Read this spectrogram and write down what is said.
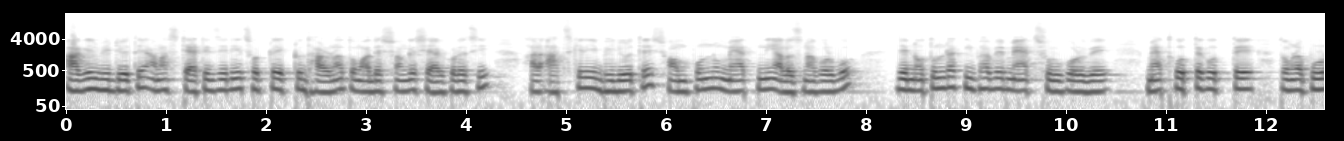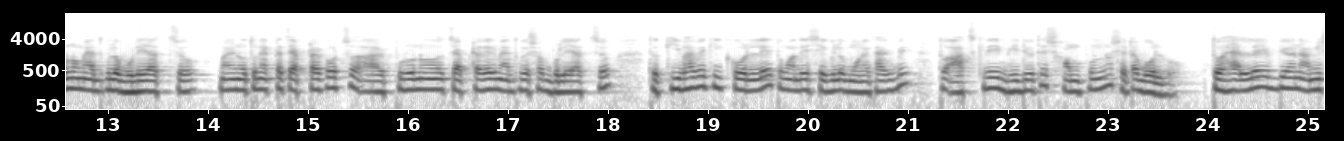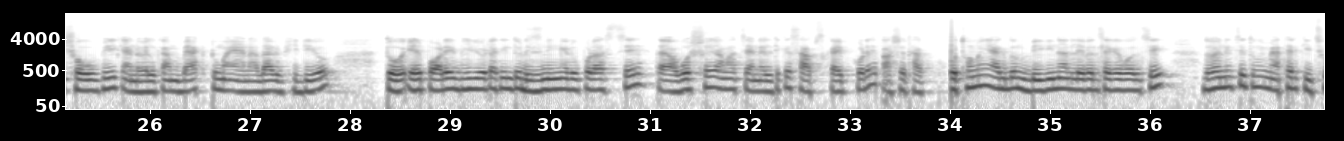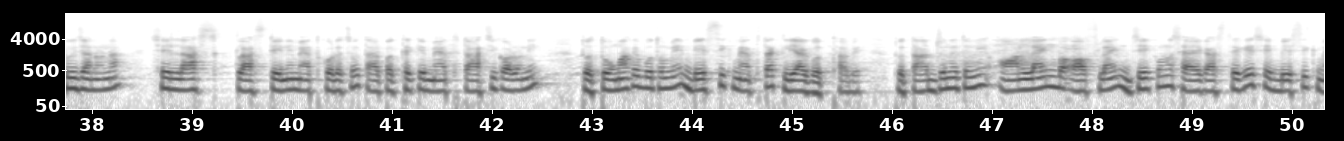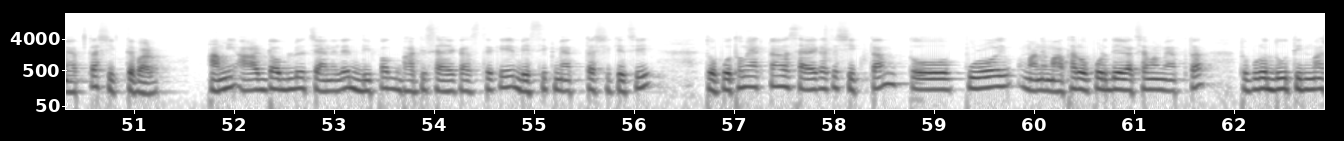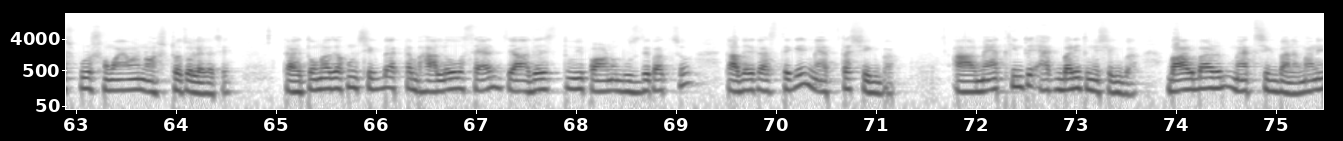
আগের ভিডিওতে আমার স্ট্র্যাটেজি নিয়ে ছোট্ট একটু ধারণা তোমাদের সঙ্গে শেয়ার করেছি। আর আজকের এই ভিডিওতে সম্পূর্ণ ম্যাথ নিয়ে আলোচনা করব, যে নতুনরা কীভাবে ম্যাথ শুরু করবে। ম্যাথ করতে করতে তোমরা পুরনো ম্যাথগুলো ভুলে যাচ্ছ মানে নতুন একটা চ্যাপ্টার করছ আর পুরনো চ্যাপ্টারের ম্যাথগুলো সব ভুলে যাচ্ছ। তো কীভাবে কি করলে তোমাদের সেগুলো মনে থাকবে? তো আজকের এই ভিডিওতে সম্পূর্ণ সেটা বলব। তো হ্যালো এভরিওয়ান, আমি Souvik and welcome back to my another video তো এর পরের ভিডিওটা কিন্তু রিজনিংয়ের উপর আসছে, তাই অবশ্যই আমার চ্যানেলটিকে সাবস্ক্রাইব করে পাশে থাকো। প্রথমেই একদম বিগিনার লেভেল থেকে বলছি, ধরে নিচ্ছি তুমি ম্যাথের কিছুই জানো না, সেই লাস্ট ক্লাস টেনে ম্যাথ করেছ, তারপর থেকে ম্যাথ টাচই করনি, তো তোমাকে প্রথমে বেসিক ম্যাথটা ক্লিয়ার করতে হবে। তো তার জন্য তুমি অনলাইন বা অফলাইন যে কোনো স্যারের কাছ থেকে সেই বেসিক ম্যাথটা শিখতে পারো। আমি আর ডব্লিউ চ্যানেলে দীপক ভাটি স্যারের কাছ থেকে বেসিক ম্যাথটা শিখেছি তো প্রথমে একটা স্যারের কাছে শিখতাম, তো পুরো মানে মাথার ওপর দিয়ে গেছে আমার ম্যাথটা, তো পুরো দু তিন মাস পুরো সময় আমার নষ্ট চলে গেছে। তাই তোমরা যখন শিখবে একটা ভালো স্যার যাদের তুমি পড়ানো বুঝতে পারছ, তাদের কাছ থেকে ম্যাথটা শিখবা। আর ম্যাথ কিন্তু একবারই তুমি শিখবা। বারবার ম্যাথ শিখবা না। মানে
